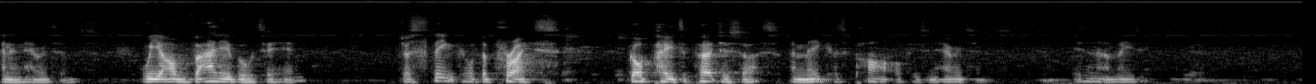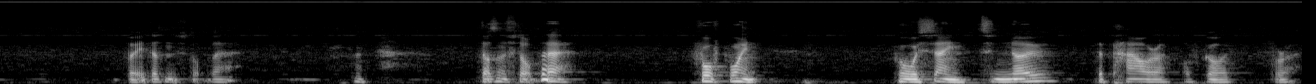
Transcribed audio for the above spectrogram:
an inheritance. We are valuable to Him. Just think of the price God paid to purchase us and make us part of His inheritance. Isn't that amazing? But it doesn't stop there. doesn't stop there. Fourth point, Paul was saying to know the power of God for us.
